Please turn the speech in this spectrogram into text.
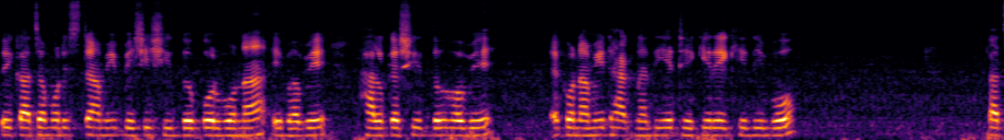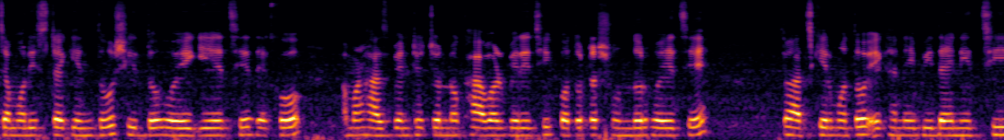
তো এই কাঁচামরিচটা আমি বেশি সিদ্ধ করব না, এভাবে হালকা সিদ্ধ হবে। এখন আমি ঢাকনা দিয়ে ঢেকে রেখে দিব। কাঁচামরিচটা কিন্তু সিদ্ধ হয়ে গিয়েছে। দেখো, আমার হাজব্যান্ডের জন্য খাবার বেড়েছি, কতটা সুন্দর হয়েছে। তো আজকের মতো এখানে বিদায় নিচ্ছি।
